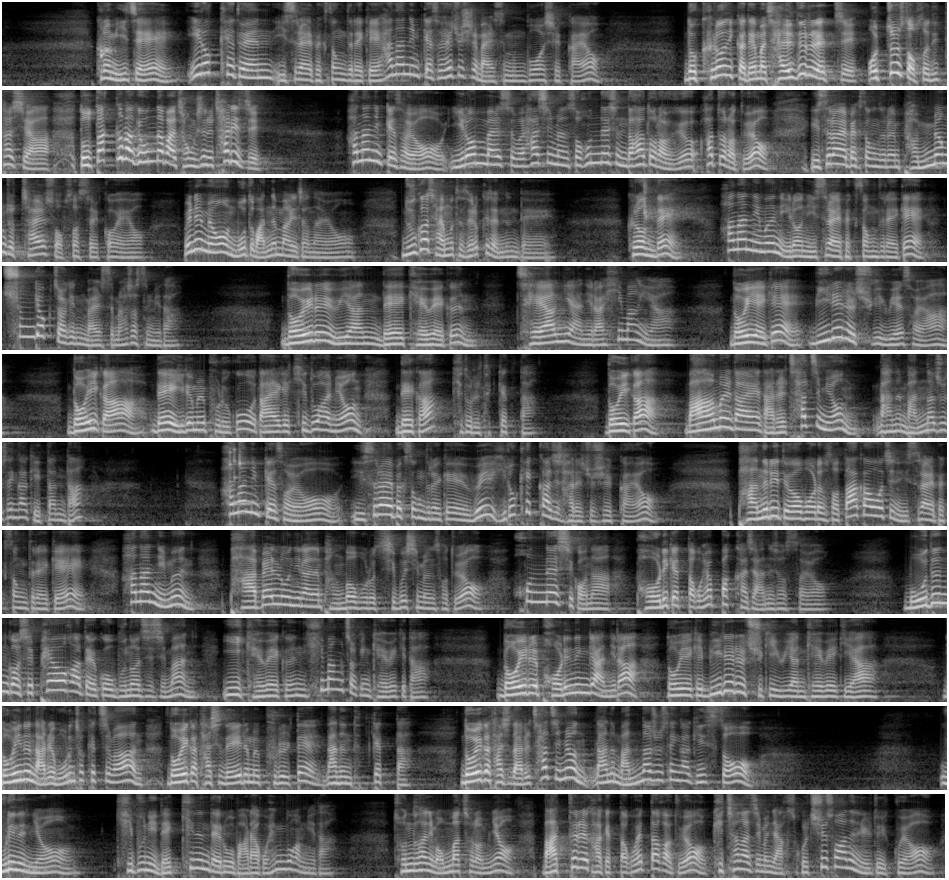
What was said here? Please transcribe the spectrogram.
그럼 이제 이렇게 된 이스라엘 백성들에게 하나님께서 해주실 말씀은 무엇일까요? 너 그러니까 내 말 잘 들으랬지. 어쩔 수 없어. 네 탓이야. 너 따끔하게 혼나봐야 정신을 차리지. 하나님께서요, 이런 말씀을 하시면서 혼내신다 하더라도요, 하더라도요, 이스라엘 백성들은 변명조차 할 수 없었을 거예요. 왜냐면 모두 맞는 말이잖아요. 누가 잘못해서 이렇게 됐는데. 그런데 하나님은 이런 이스라엘 백성들에게 충격적인 말씀을 하셨습니다. 너희를 위한 내 계획은 재앙이 아니라 희망이야. 너희에게 미래를 주기 위해서야. 너희가 내 이름을 부르고 나에게 기도하면 내가 기도를 듣겠다. 너희가 마음을 다해 나를 찾으면 나는 만나줄 생각이 있단다. 하나님께서요, 이스라엘 백성들에게 왜 이렇게까지 잘해주실까요? 바늘이 되어버려서 따가워진 이스라엘 백성들에게 하나님은 바벨론이라는 방법으로 집으시면서도요, 혼내시거나 버리겠다고 협박하지 않으셨어요. 모든 것이 폐허가 되고 무너지지만 이 계획은 희망적인 계획이다. 너희를 버리는 게 아니라 너희에게 미래를 주기 위한 계획이야. 너희는 나를 모른 척 했지만 너희가 다시 내 이름을 부를 때 나는 듣겠다. 너희가 다시 나를 찾으면 나는 만나줄 생각이 있어. 우리는요, 기분이 내키는 대로 말하고 행동합니다. 전도사님 엄마처럼요, 마트를 가겠다고 했다가도요, 귀찮아지면 약속을 취소하는 일도 있고요.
